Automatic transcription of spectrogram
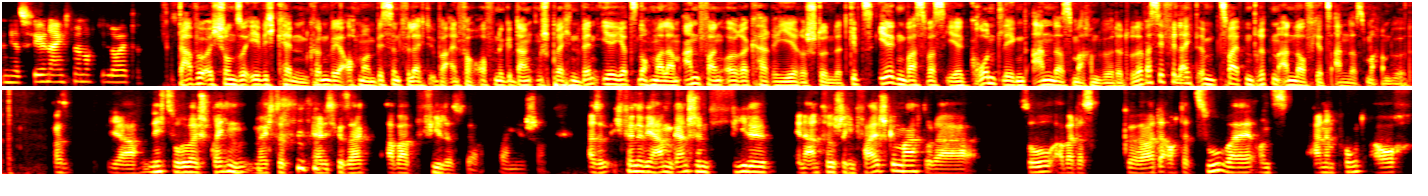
Und jetzt fehlen eigentlich nur noch die Leute. Da wir euch schon so ewig kennen, können wir ja auch mal ein bisschen vielleicht über einfach offene Gedanken sprechen. Wenn ihr jetzt noch mal am Anfang eurer Karriere stündet, gibt's irgendwas, was ihr grundlegend anders machen würdet oder was ihr vielleicht im zweiten, dritten Anlauf jetzt anders machen würdet? Also, ja, nichts, worüber ich sprechen möchte, ehrlich gesagt, aber vieles, ja, bei mir schon. Also ich finde, wir haben ganz schön viel in Anführungsstrichen falsch gemacht oder so, aber das gehörte auch dazu, weil uns an einem Punkt auch,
